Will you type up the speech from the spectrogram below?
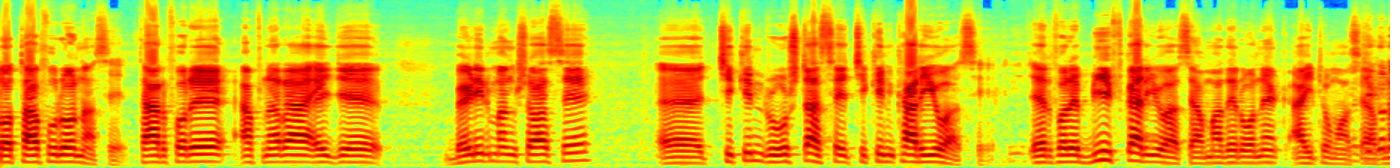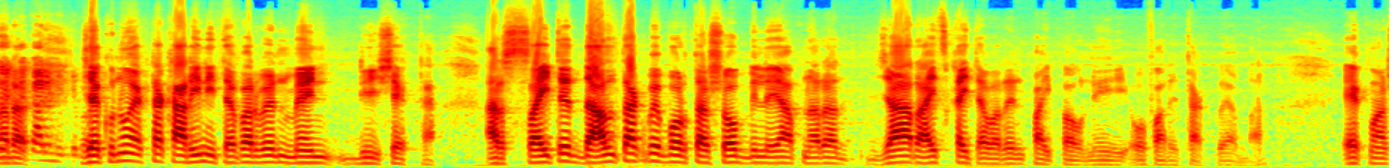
লতা ফুরন আছে। তারপরে আপনারা এই যে বেড়ির মাংস আছে চিকেন রোস্ট আছে চিকেন কারিও আছে এরপরে বিফ কারিও আছে আমাদের অনেক আইটেম আছে আপনারা। যে কোনো একটা কারি নিতে পারবেন মেইন ডিশ একটা। আর সাইটের ডাল থাকবে বর্তা সব মিলে আপনারা যা রাইস খাইতে পারেন ফাইভ পাউন্ড এই অফারে থাকবে আবার। এক মাস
